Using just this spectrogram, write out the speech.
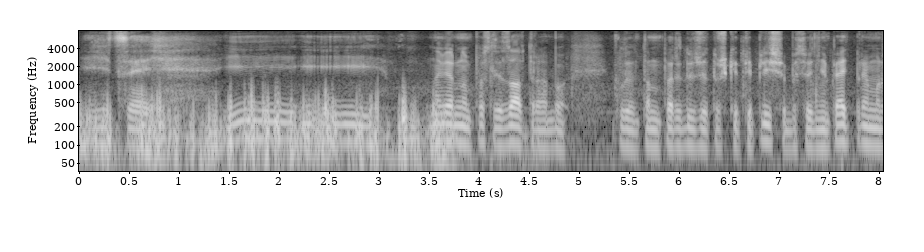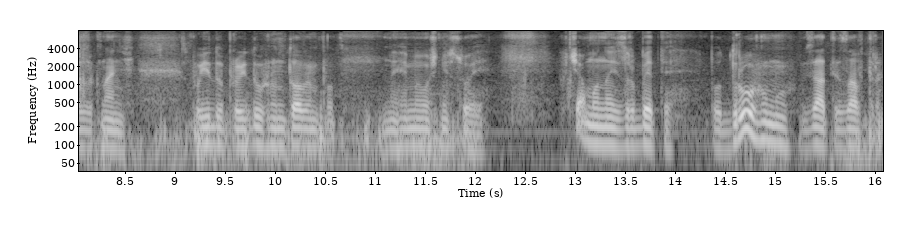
І цей. І, і, і. Навірно, післязавтра, або коли там перейдуть вже трошки тепліше, бо сьогодні 5 приморозок на ніч. Поїду, пройду ґрунтовим по ГМОшній сої. Хоча можна і зробити по-другому, взяти завтра,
